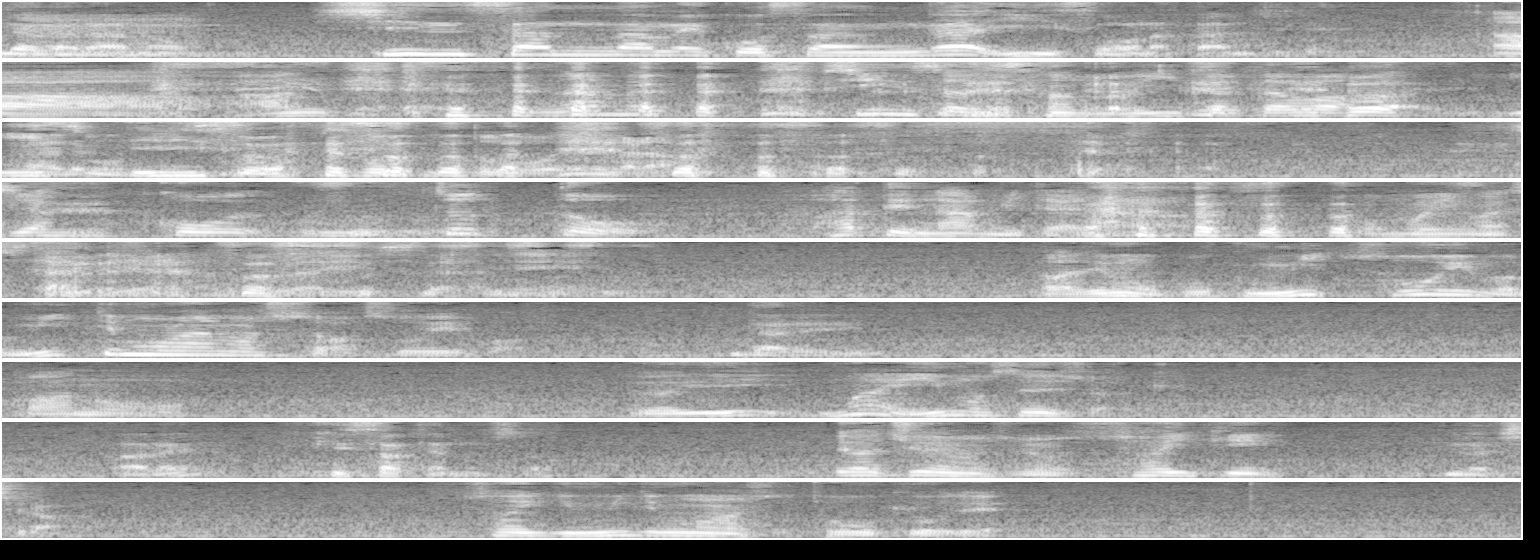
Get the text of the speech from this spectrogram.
だから、あのうん、新さんなめこさんが言いそうな感じで。ああ、あん、なめ、新さんさんの言い方は、言いそうあの言いそう。ちょっと、だからそう、そうそうそう。じゃこう、ちょっと、はてな、みたいな、思いました、みたいなぐらいでそうそうそうすね。あ、でも僕、み、そういえば見てもらいましたわ、そういえ誰に？ば。あの、い前言いませんでしたっあれ？喫茶店の人？けいや、違います、違います。最近、いや、知らん。最近見てもらいました、東京で。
